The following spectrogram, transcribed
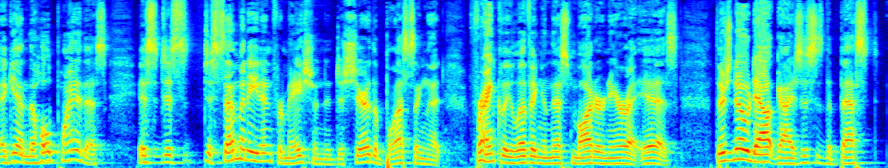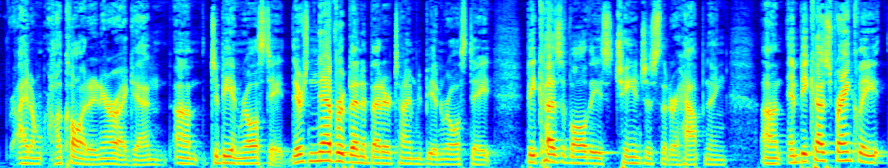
again the whole point of this is to just disseminate information and to share the blessing that frankly living in this modern era is there's no doubt guys this is the best i don't i'll call it an era again um, to be in real estate there's never been a better time to be in real estate because of all these changes that are happening um, and because frankly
